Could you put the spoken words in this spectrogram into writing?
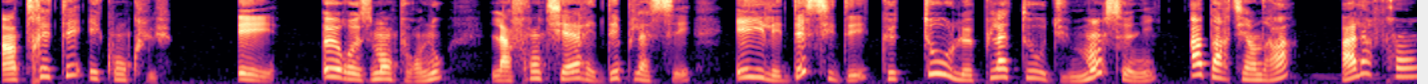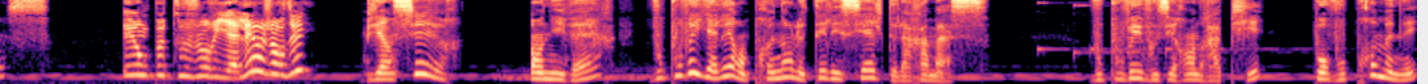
un traité est conclu. Et, heureusement pour nous, la frontière est déplacée et il est décidé que tout le plateau du Mont-Cenis appartiendra à la France. Et on peut toujours y aller aujourd'hui? Bien sûr. En hiver, vous pouvez y aller en prenant le télésiège de la ramasse. Vous pouvez vous y rendre à pied pour vous promener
